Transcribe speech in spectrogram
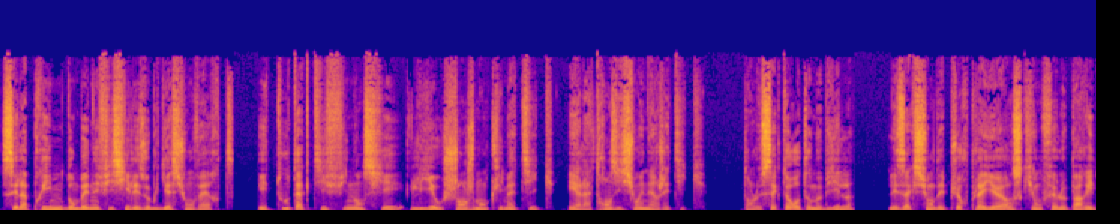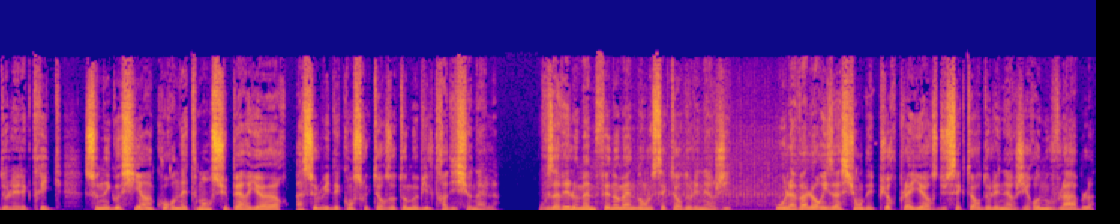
C'est la prime dont bénéficient les obligations vertes et tout actif financier lié au changement climatique et à la transition énergétique. Dans le secteur automobile, les actions des pure players qui ont fait le pari de l'électrique se négocient à un cours nettement supérieur à celui des constructeurs automobiles traditionnels. Vous avez le même phénomène dans le secteur de l'énergie, où la valorisation des pure players du secteur de l'énergie renouvelable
